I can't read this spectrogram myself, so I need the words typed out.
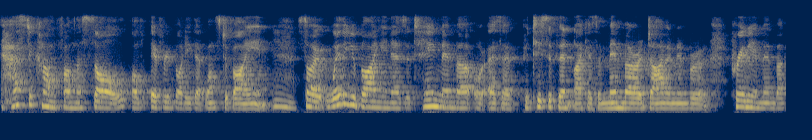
has to come from the soul of everybody that wants to buy in. Mm. So whether you're buying in as a team member or as a participant, like as a member, a diamond member, a premium member,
